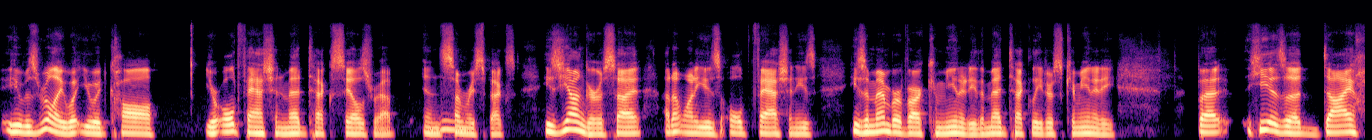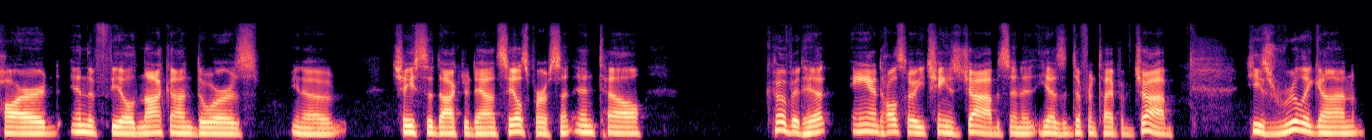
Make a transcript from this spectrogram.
he was really what you would call your old-fashioned med tech sales rep in mm-hmm. some respects. He's younger, so I, I don't want to use old fashioned. He's he's a member of our community, the med tech Leaders community. But he is a die-hard in the field, knock on doors, you know, chase the doctor down salesperson until COVID hit. And also, he changed jobs and he has a different type of job. He's really gone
